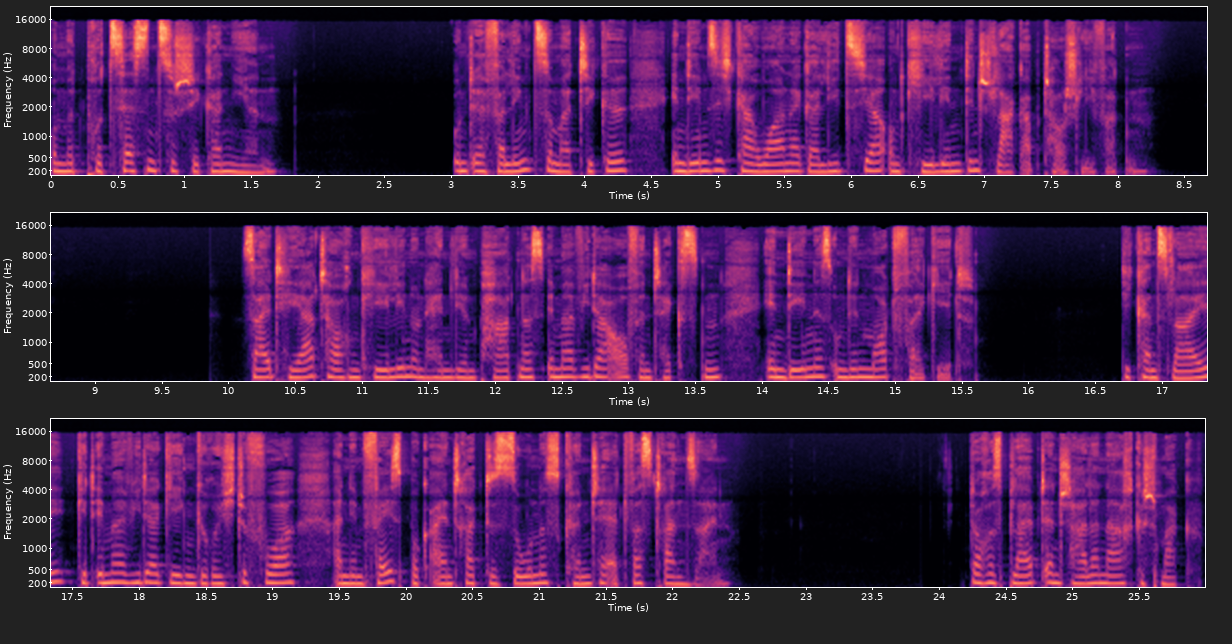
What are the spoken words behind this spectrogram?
und mit Prozessen zu schikanieren. Und er verlinkt zum Artikel, in dem sich Caruana Galizia und Kelin den Schlagabtausch lieferten. Seither tauchen Kelin und Henley Partners immer wieder auf in Texten, in denen es um den Mordfall geht. Die Kanzlei geht immer wieder gegen Gerüchte vor, an dem Facebook-Eintrag des Sohnes könnte etwas dran sein. Doch es bleibt ein schaler Nachgeschmack.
